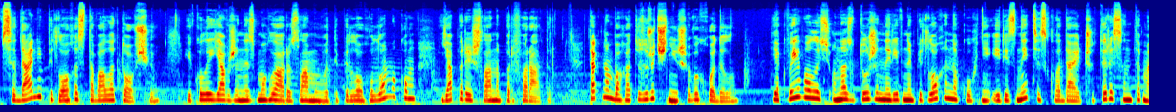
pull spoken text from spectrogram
Все далі підлога ставала товщою, і коли я вже не змогла розламувати підлогу ломиком, я перейшла на перфоратор. Так набагато зручніше виходило. Як виявилось, у нас дуже нерівна підлога на кухні і різниця складає 4 см.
